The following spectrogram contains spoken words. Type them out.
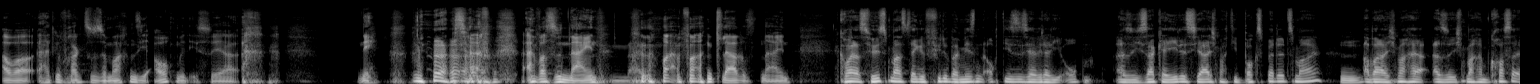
Aber er hat gefragt, so, so machen Sie auch mit? Ich so, ja, nee. Einfach so nein. Nein. Einfach ein klares Nein. Guck mal, das Höchstmaß der Gefühle bei mir sind auch dieses Jahr wieder die Open. Also ich sage ja jedes Jahr, ich mache die Box-Battles mal, Mhm. aber ich mache ja, also ich mache im Crosser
